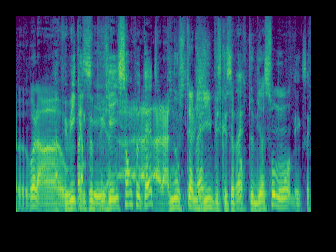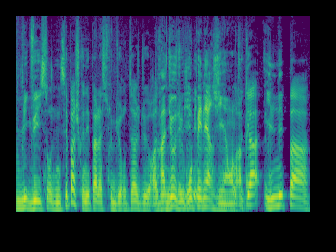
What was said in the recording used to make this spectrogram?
euh, voilà. Un au public un peu plus vieillissant, peut-être À la nostalgie, Ouais. puisque ça porte bien son nom. Exactement. Public vieillissant, je ne sais pas, je ne connais pas la structuretage de Radio. Radio du groupe Énergie, hein, on en tout cas, il n'est pas,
